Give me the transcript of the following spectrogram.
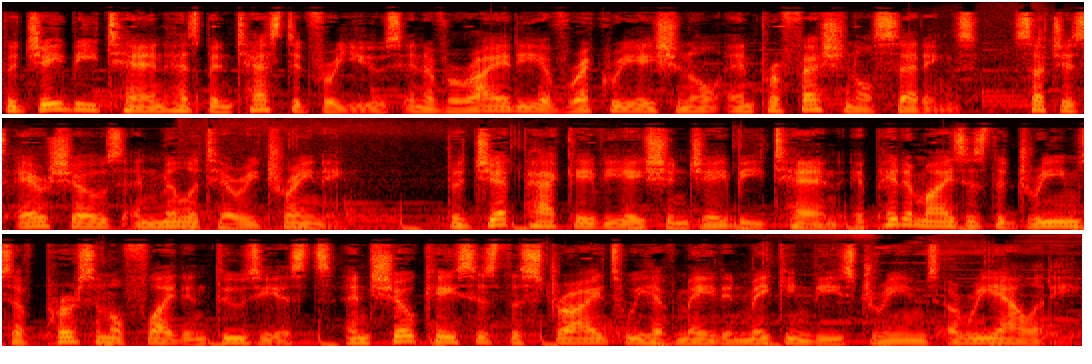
the JB-10 has been tested for use in a variety of recreational and professional settings, such as airshows and military training. The Jetpack Aviation JB-10 epitomizes the dreams of personal flight enthusiasts and showcases the strides we have made in making these dreams a reality.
